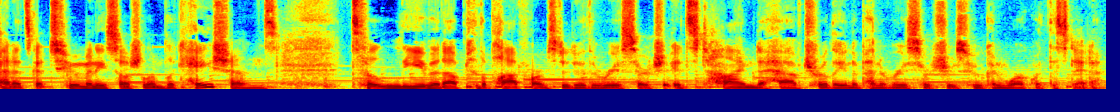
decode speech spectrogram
and it's got too many social implications to leave it up to the platforms to do the research. It's time to have truly independent researchers who can work with this data.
